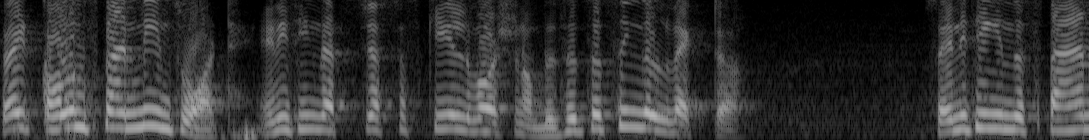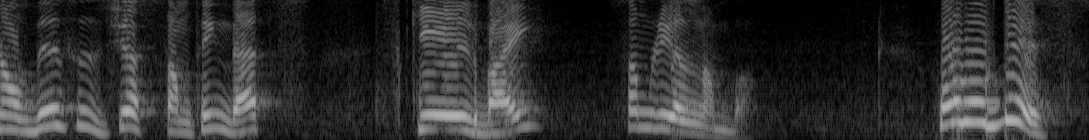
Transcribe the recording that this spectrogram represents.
Right? Column span means what? Anything that's just a scaled version of this. It's a single vector. So anything in the span of this is just something that's scaled by some real number. What about this?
